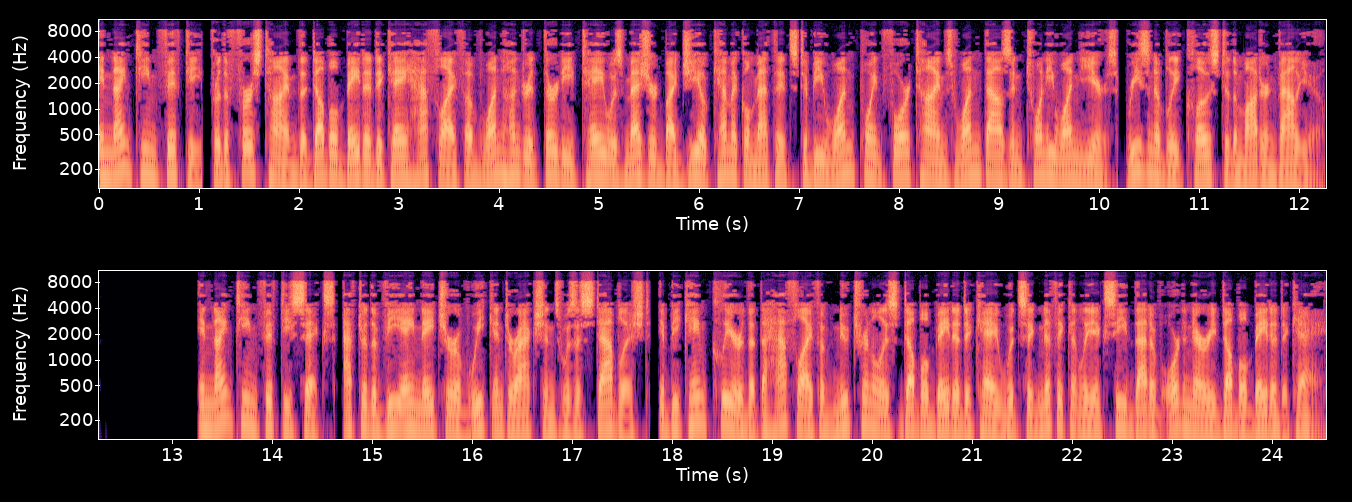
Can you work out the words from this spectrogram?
In 1950, for the first time the double beta decay half-life of 130 Te was measured by geochemical methods to be 1.4 times 1021 years, reasonably close to the modern value. In 1956, after the VA nature of weak interactions was established, it became clear that the half-life of neutrinoless double beta decay would significantly exceed that of ordinary double beta decay.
